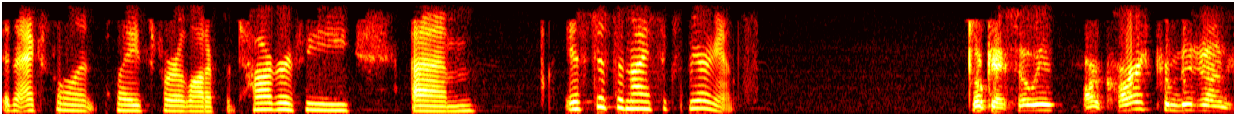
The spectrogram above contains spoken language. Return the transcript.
an excellent place for a lot of photography. Um, it's just a nice experience. Okay, so is, are cars permitted on the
